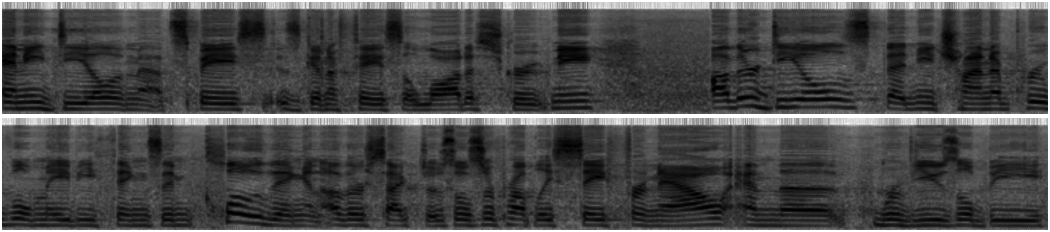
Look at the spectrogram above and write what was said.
any deal in that space is going to face a lot of scrutiny. Other deals that need China approval may be things in clothing and other sectors. Those are probably safe for now, and the reviews will be,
